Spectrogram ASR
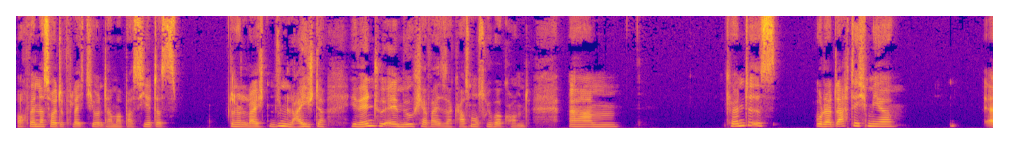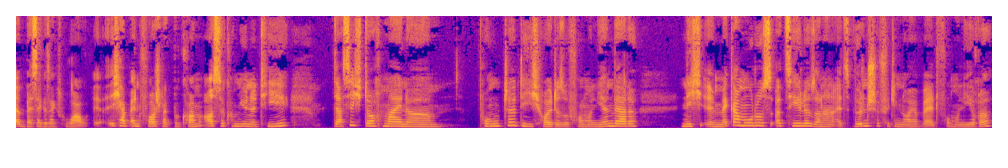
Auch wenn das heute vielleicht hier und da mal passiert, dass so, eine leichte, so ein leichter, eventuell möglicherweise Sarkasmus rüberkommt. Ähm, könnte es, oder dachte ich mir, äh, besser gesagt, wow, ich habe einen Vorschlag bekommen aus der Community, dass ich doch meine Punkte, die ich heute so formulieren werde, nicht im Mecker-Modus erzähle, sondern als Wünsche für die neue Welt formuliere.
